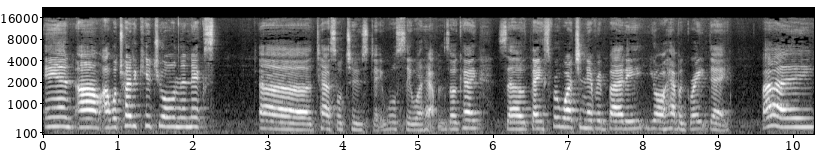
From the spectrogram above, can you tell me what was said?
And um, I will try to catch you all on the next uh, Tassel Tuesday. We'll see what happens, okay? So thanks for watching, everybody. You all have a great day. Bye.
